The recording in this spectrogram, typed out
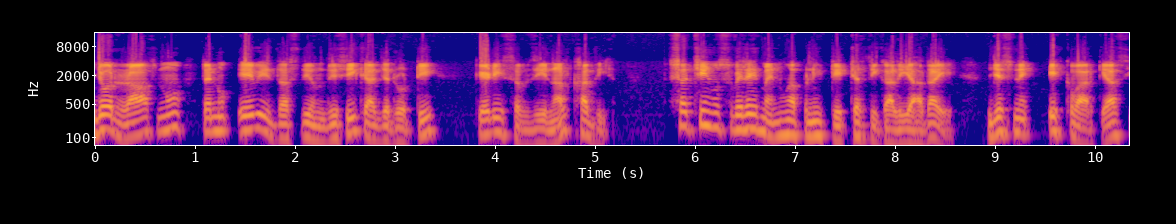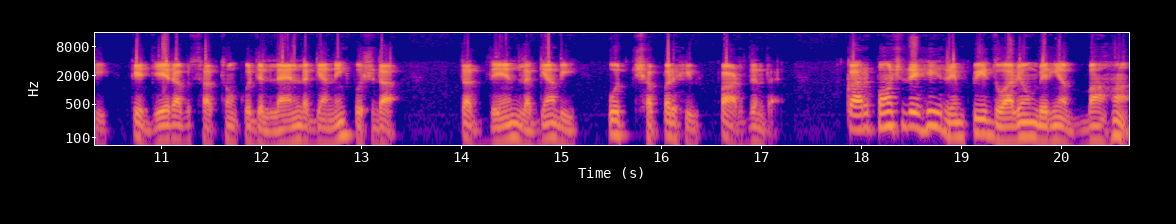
ਜੋ ਰਾਤ ਨੂੰ ਤੈਨੂੰ ਇਹ ਵੀ ਦੱਸਦੀ ਹੁੰਦੀ ਸੀ ਕਿ ਅੱਜ ਰੋਟੀ ਕਿਹੜੀ ਸਬਜ਼ੀ ਨਾਲ ਖਾਧੀ ਹੈ। ਸੱਚੀ ਉਸ ਵੇਲੇ ਮੈਨੂੰ ਆਪਣੀ ਟੀਚਰ ਦੀ ਗੱਲ ਯਾਦ ਆਈ ਜਿਸ ਨੇ ਇੱਕ ਵਾਰ ਕਿਹਾ ਸੀ ਕਿ ਜੇ ਰੱਬ ਸਾਥੋਂ ਕੁਝ ਲੈਣ ਲੱਗਿਆ ਨਹੀਂ ਪੁੱਛਦਾ ਤਾਂ ਦੇਣ ਲੱਗਿਆਂ ਵੀ ਉਹ ਛੱਪਰ ਹੀ ਪਾੜ ਦਿੰਦਾ ਹੈ। ਘਰ ਪਹੁੰਚਦੇ ਹੀ ਰਿੰਪੀ ਦੁਆਲਿਓਂ ਮੇਰੀਆਂ ਬਾਹਾਂ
